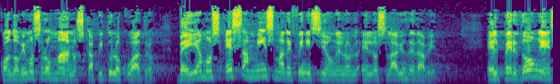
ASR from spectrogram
cuando vimos Romanos capítulo 4, veíamos esa misma definición en los, labios de David. El perdón es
